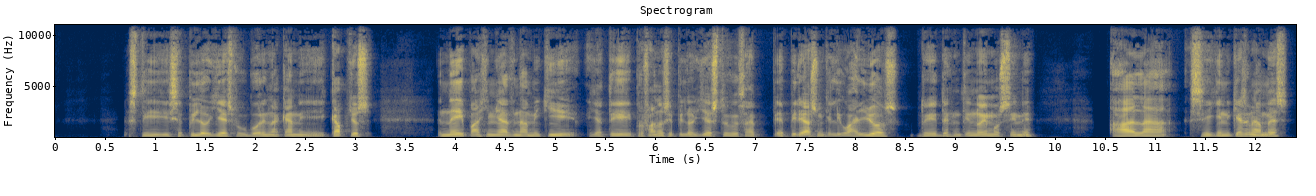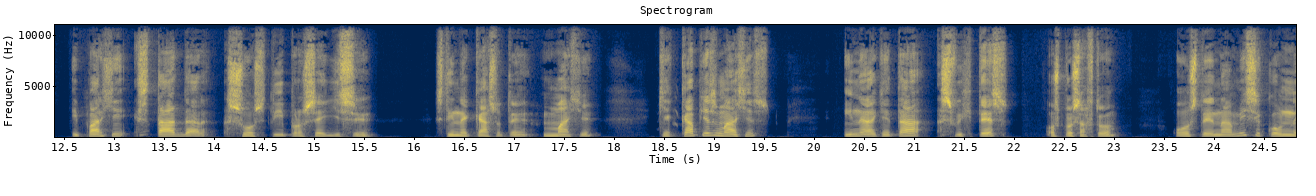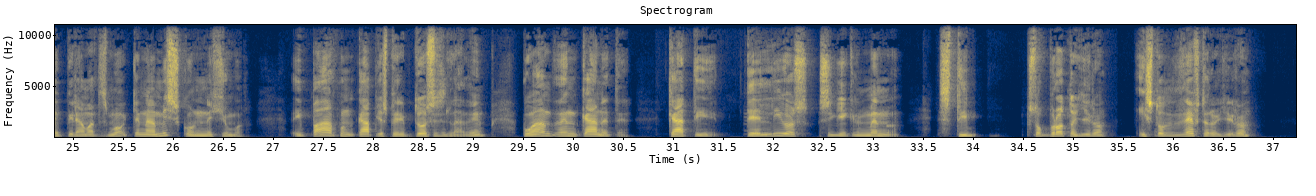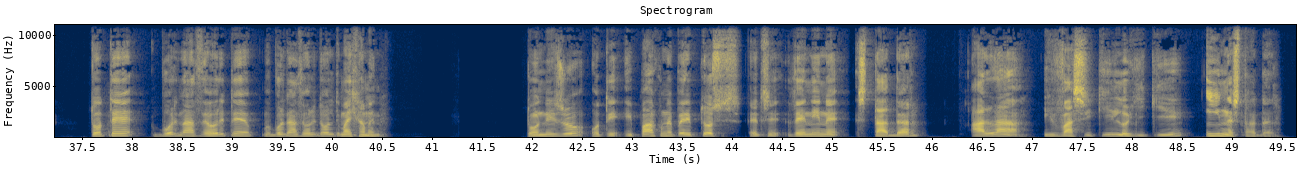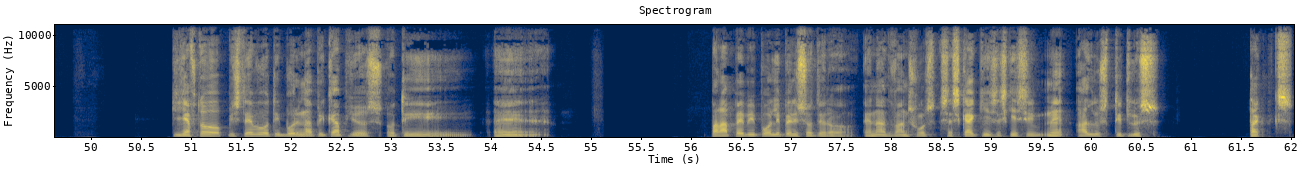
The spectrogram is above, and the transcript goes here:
στις επιλογές που μπορεί να κάνει κάποιος, ναι υπάρχει μια δυναμική γιατί προφανώς οι επιλογές του θα επηρεάσουν και λίγο αλλιώς την τεχνητή νοημοσύνη, αλλά σε γενικές γραμμές υπάρχει στάνταρ σωστή προσέγγιση στην εκάστοτε μάχη και κάποιες μάχες είναι αρκετά σφιχτές ως προς αυτό ώστε να μην σηκώνουν πειραματισμό και να μην σηκώνουν χιούμορ. Υπάρχουν κάποιες περιπτώσεις δηλαδή που αν δεν κάνετε κάτι τελείως συγκεκριμένο στη, στον πρώτο γύρο ή στο δεύτερο γύρο τότε μπορεί να θεωρείτε, μπορεί να θεωρείτε όλη τη μάχη χαμένη. Τονίζω ότι υπάρχουν περιπτώσεις, έτσι, δεν είναι στάνταρ, αλλά η βασική λογική είναι στάνταρ. Και γι' αυτό πιστεύω ότι μπορεί να πει κάποιος ότι ε, παραπέμπει πολύ περισσότερο ένα Advance Wars σε σκάκι σε σχέση με άλλους τίτλους Tactics.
